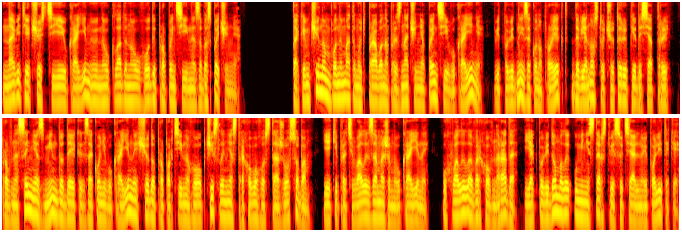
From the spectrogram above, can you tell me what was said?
Навіть якщо з цією країною не укладено угоди про пенсійне забезпечення. Таким чином вони матимуть право на призначення пенсії в Україні, відповідний законопроєкт 9453 про внесення змін до деяких законів України щодо пропорційного обчислення страхового стажу особам, які працювали за межами України, ухвалила Верховна Рада, як повідомили у Міністерстві соціальної політики.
